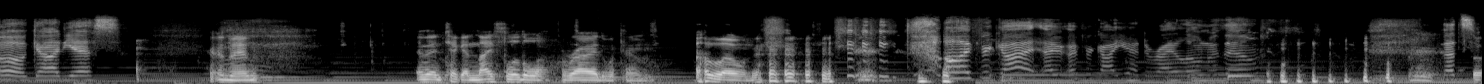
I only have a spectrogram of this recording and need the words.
Oh God, yes. and then and then take a nice little ride with him alone. oh, I forgot. I, I forgot you had to ride alone with him. That's Oh,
